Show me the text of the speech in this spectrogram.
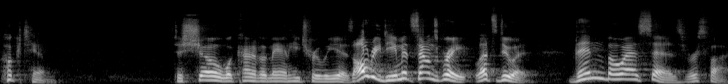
hooked him to show what kind of a man he truly is. I'll redeem it. Sounds great. Let's do it. Then Boaz says, verse 5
